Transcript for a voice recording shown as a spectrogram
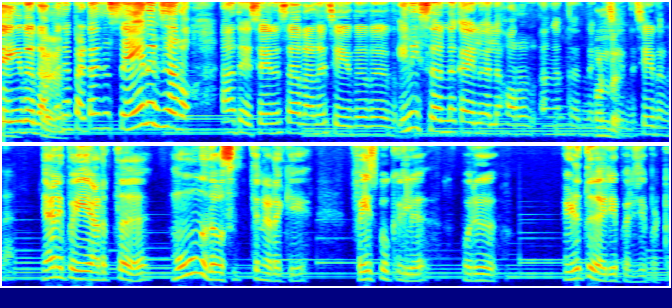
ചെയ്തത്. അപ്പൊ ഞാൻ പെട്ടെന്ന് സേനൻ സാറോ അതെ സേനൻ സാറാണ് ചെയ്തത്. ഇനി സാറിന്റെ കയ്യിൽ വല്ല ഹൊറർ അങ്ങനത്തെ ചെയ്തിട്ടുണ്ട്? ഞാനിപ്പോ ഈ അടുത്ത് മൂന്ന് ദിവസത്തിനിടയ്ക്ക് ഫേസ്ബുക്കിൽ ഒരു എഴുത്തുകാരിയെ പരിചയപ്പെട്ടു.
